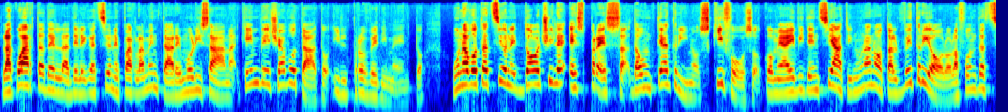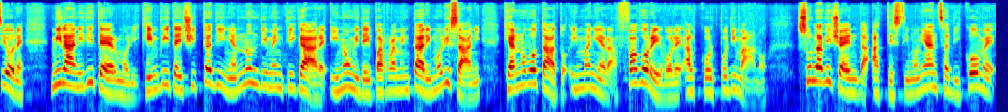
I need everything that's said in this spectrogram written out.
la quarta della delegazione parlamentare molisana, che invece ha votato il provvedimento. Una votazione docile espressa da un teatrino schifoso, come ha evidenziato in una nota al vetriolo la Fondazione Milani di Termoli, che invita i cittadini a non dimenticare i nomi dei parlamentari molisani che hanno votato in maniera favorevole al colpo di mano. Sulla vicenda, a testimonianza di come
